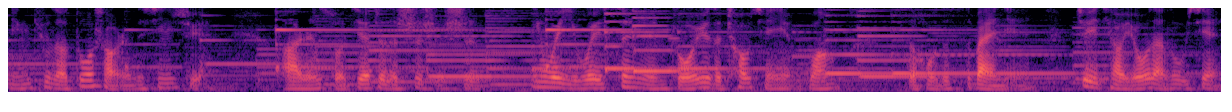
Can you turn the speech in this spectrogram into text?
凝聚了多少人的心血。而人所皆知的事实是，因为一位僧人卓越的超前眼光，此后的四百年，这条游览路线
